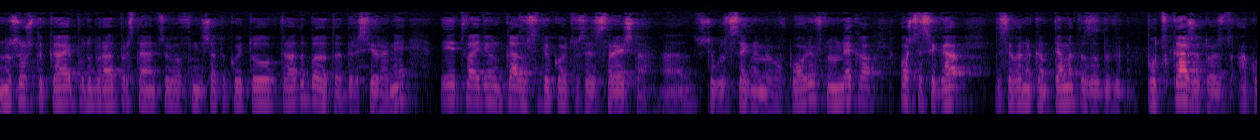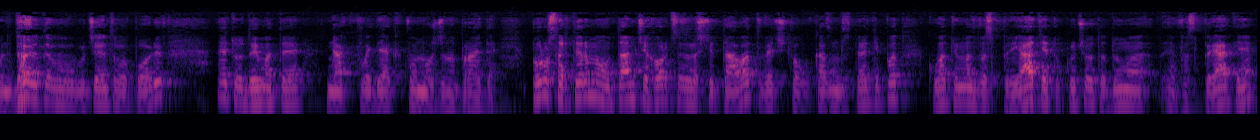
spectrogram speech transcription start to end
но също така и подобряват представянето в нещата, които трябва да бъдат адресирани. И това е един от казусите, който се среща. Ще го засегнем в Пловдив, но нека още сега да се върна към темата, за да ви подскажа, т.е. ако не дойдете в обучението в Пловдив, ето да имате някаква идея какво може да направите. Първо стартираме от там, че хората се защитават, вече това го казвам за трети път, когато имат възприятието, ключовата дума е възприятие,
